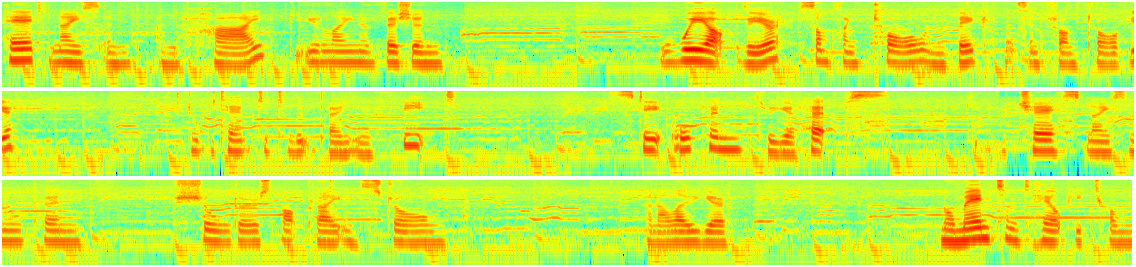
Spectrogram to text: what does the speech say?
head nice and, and high, get your line of vision way up there, something tall and big that's in front of you. Don't be tempted to look down at your feet. Stay open through your hips. Keep your chest nice and open, shoulders upright and strong, and allow your momentum to help you come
